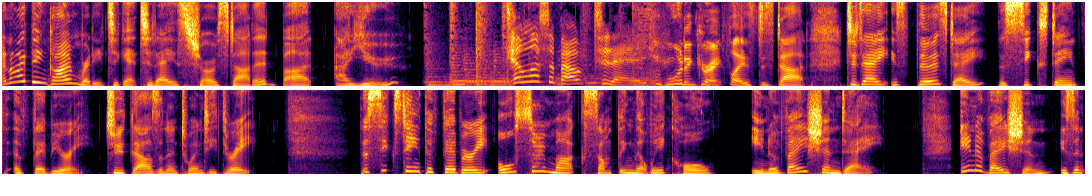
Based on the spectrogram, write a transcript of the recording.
And I think I'm ready to get today's show started, but are you? Tell us about today. What a great place to start. Today is Thursday, the 16th of February, 2023. The 16th of February also marks something that we call Innovation Day. Innovation is an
